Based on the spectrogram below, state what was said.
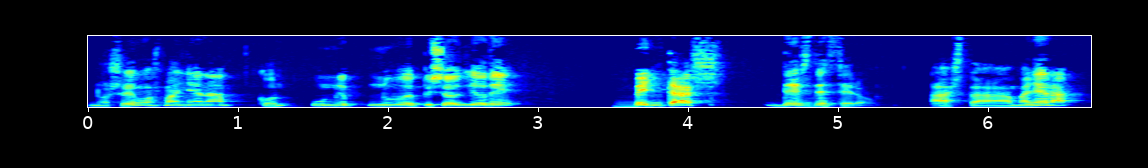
nos vemos mañana con un nuevo episodio de Ventas desde cero. Hasta mañana.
